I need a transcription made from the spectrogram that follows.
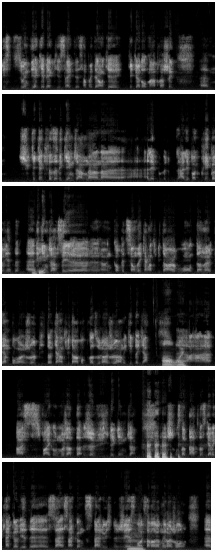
les, studios indie à Québec. Et ça n'a pas été long que quelqu'un d'autre m'a approché. Euh, je suis quelqu'un qui faisait des game jams dans, dans, à l'époque- pré-Covid. Euh. Les game jams, c'est euh, une compétition de 48 heures où on te donne un thème pour un jeu, puis tu as 48 heures pour produire un jeu en équipe de 4. Oh, ouais. ah, ah, c'est super cool. Moi, j'adore, je vis de game jam. Euh, je trouve ça bad parce qu'avec la COVID, euh, ça, ça a comme disparu. J'espère Mm. que ça va revenir un jour. Euh,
